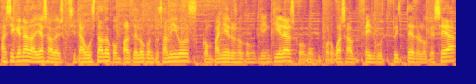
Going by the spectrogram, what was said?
Así que nada, ya sabes, si te ha gustado, compártelo con tus amigos, compañeros o con quien quieras, como por WhatsApp, Facebook, Twitter o lo que sea.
